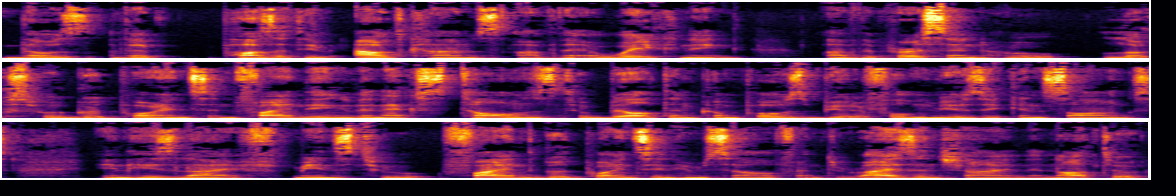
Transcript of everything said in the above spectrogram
those the positive outcomes of the awakening of the person who looks for good points and finding the next tones to build and compose beautiful music and songs in his life means to find good points in himself and to rise and shine and not to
